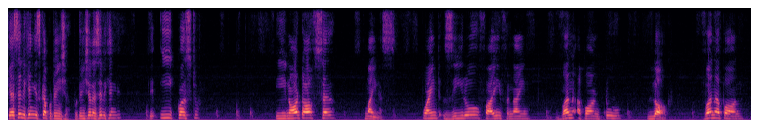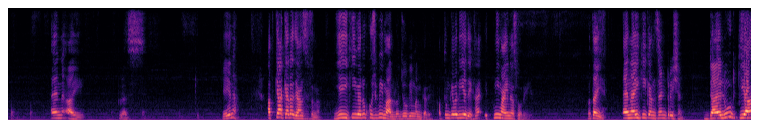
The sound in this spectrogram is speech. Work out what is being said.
कैसे लिखेंगे इसका पोटेंशियल पोटेंशियल ऐसे लिखेंगे कि E equals to E not of cell minus point zero five nine one upon two log one upon N I plus यही ना? अब क्या कह रहा है? ध्यान से सुना। ये ई की वैल्यू कुछ भी मान लो, जो भी मन करे। अब तुम केवल ये देखना है, इतनी माइनस हो रही है। बताइए एन आई की कंसेंट्रेशन डायलूट किया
